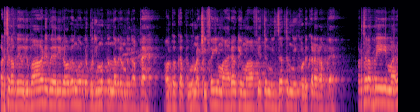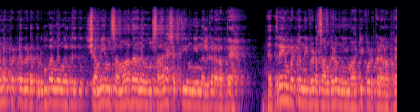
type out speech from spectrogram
പഠിച്ച റബ്ബെ ഒരുപാട് പേര് രോഗം കൊണ്ട് ബുദ്ധിമുട്ടുന്നവരുണ്ട് റബ്ബെ. അവർക്കൊക്കെ പൂർണ ഷിഫയും ആരോഗ്യവും ആഫ്യത്തും ഇജ്ജത്തും നീ കൊടുക്കണ റബ്ബെ. പഠിച്ച റബ്ബെ ഈ മരണപ്പെട്ടവരുടെ കുടുംബാംഗങ്ങൾക്ക് ക്ഷമയും സമാധാനവും സഹനശക്തിയും നീ നൽകണ റബ്ബെ. എത്രയും പെട്ടെന്ന് ഇവരുടെ സങ്കടം നീ മാറ്റിക്കൊടുക്കണ റബ്ബെ.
